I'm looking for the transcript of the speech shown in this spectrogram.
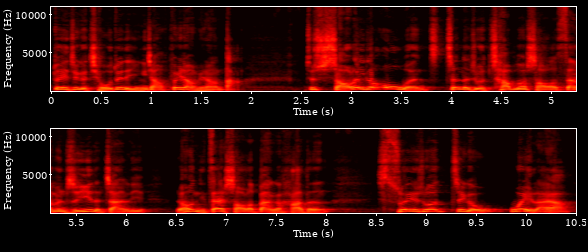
对这个球队的影响非常非常大。就少了一个欧文，真的就差不多少了三分之一的战力。然后你再少了半个哈登，所以说这个未来啊，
